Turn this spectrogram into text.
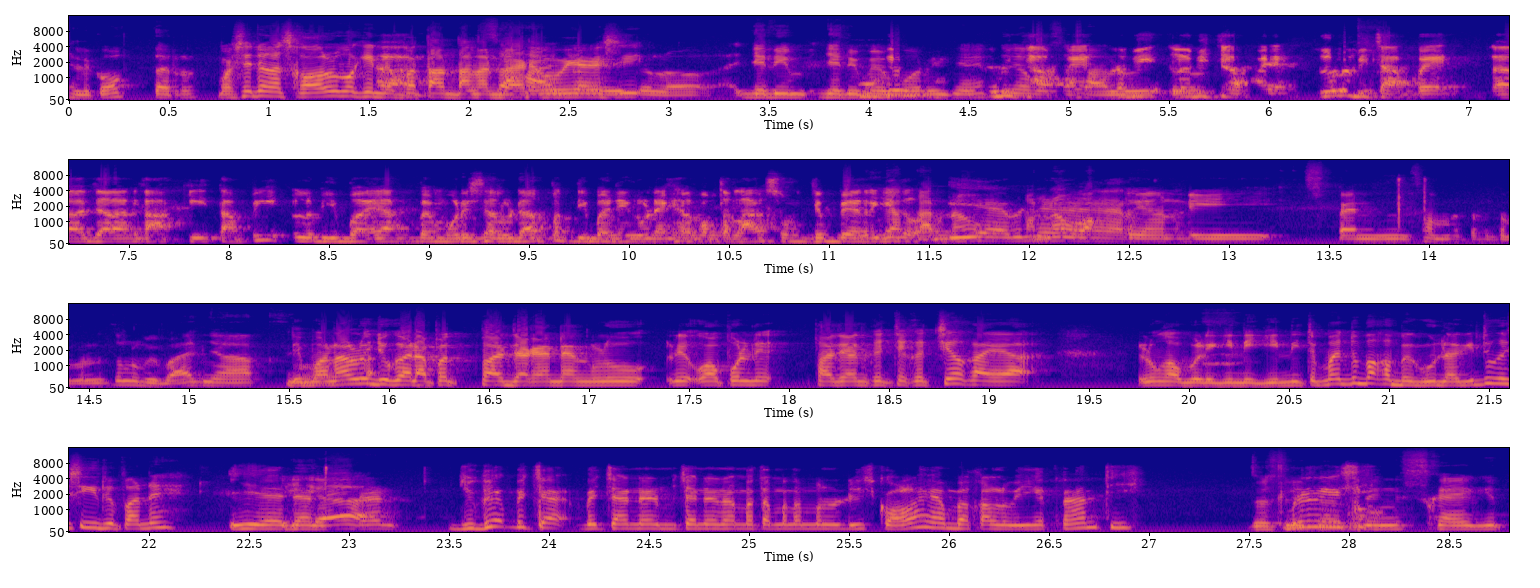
helikopter. Maksudnya dengan sekolah lu makin Ah, dapat tantangan Usaha baru ya itu sih. loh. Jadi jadi Mungkin memorinya itu lebih yang capek, usaha lu lebih itu. lebih capek, lu lebih capek eh, jalan kaki, tapi lebih banyak memori yang lu dapet dibanding lu naik helikopter langsung jeber Iya, gitu. karena, Iya, karena waktu yang di spend sama teman-teman itu lebih banyak. Di mana lu juga dapat pelajaran yang lu walaupun pelajaran kecil-kecil kayak lu nggak boleh gini-gini. Cuman itu bakal berguna gitu gak sih di depannya? Iya dan, Iya. dan juga beca bercandaan-bercandaan sama teman-teman lu di sekolah yang bakal lu inget nanti. Terus Bener little sih. things kayak gitu,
